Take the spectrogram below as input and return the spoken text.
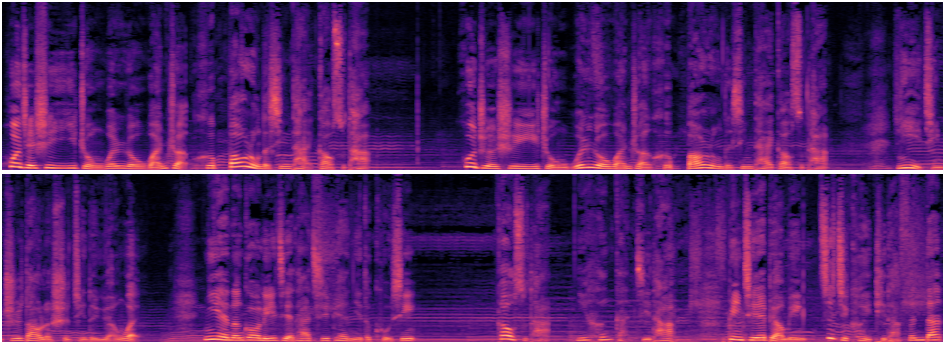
或者是以一种温柔婉转和包容的心态告诉他，或者是以一种温柔婉转和包容的心态告诉他，你已经知道了事情的原委，你也能够理解他欺骗你的苦心，告诉他你很感激他，并且也表明自己可以替他分担。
